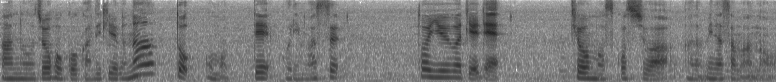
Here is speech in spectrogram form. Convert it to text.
あの情報交換できればなと思っております。というわけで今日も少しはあの皆様の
